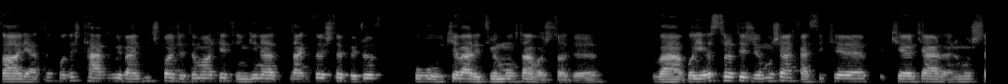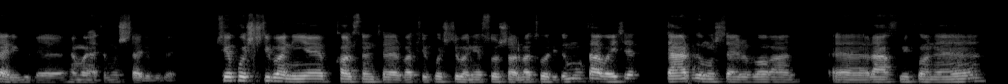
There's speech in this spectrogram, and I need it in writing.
فعالیت خودش تقریبا هیچ budget marketing ی نگذاشته به جز حقوقی که برای تیم محتواش داده و با یه استراتژی مشخصی که care کردن مشتری بوده حمایت مشتری بوده. توی پشتیبانی call center و توی پشتیبانی social و تولید محتوایی که درد مشتری رو واقعا رفت می‌کنه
